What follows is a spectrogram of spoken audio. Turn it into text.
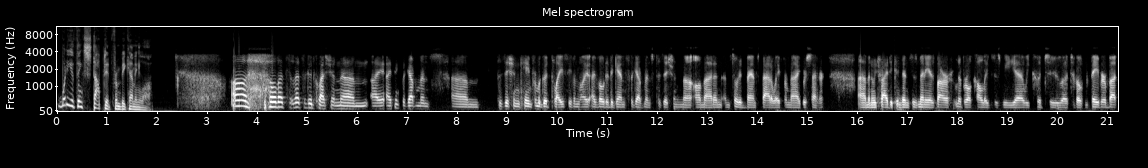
What do you think stopped it from becoming law? Uh, well, that's that's a good question. Um, I, I think the government's um, position came from a good place, even though I, I voted against the government's position uh, on that, and, and so did Vance Badawey from Niagara Centre. Um, and we tried to convince as many of our liberal colleagues as we uh, we could to uh, to vote in favor. But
